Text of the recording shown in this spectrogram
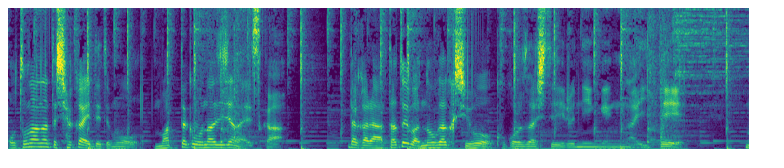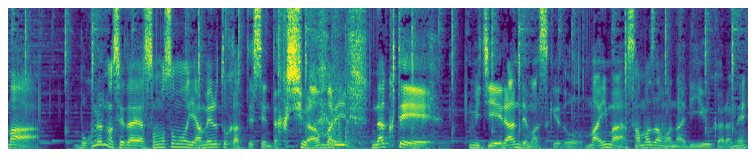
大人になって社会出ても全く同じじゃないですか。だから例えば能楽師を志している人間がいてまあ僕らの世代はそもそも辞めるとかって選択肢はあんまりなくて道選んでますけどまあ今さまざまな理由からね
